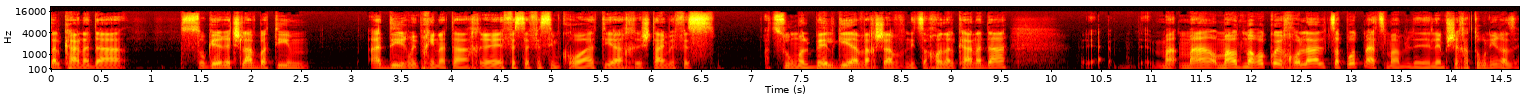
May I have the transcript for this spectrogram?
על קנדה, סוגרת שלב בתים אדיר מבחינתה, אחרי 0-0 עם קרואטיה, אחרי 2-0 עצום על בלגיה, ועכשיו ניצחון על קנדה. מה, מה, מה עוד מרוקו יכולה לצפות מעצמה להמשך הטורניר הזה?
